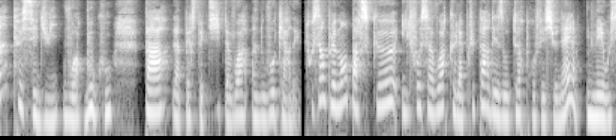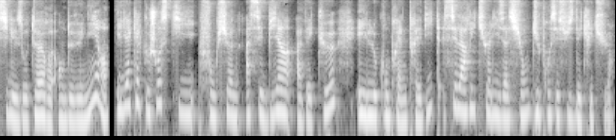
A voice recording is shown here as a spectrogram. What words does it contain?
un peu séduit, voire beaucoup, par la perspective d'avoir un nouveau carnet. Tout simplement parce que il faut savoir que la plupart des auteurs professionnels, mais aussi les auteurs en devenir, il y a quelque chose qui fonctionne assez bien avec eux et ils le comprennent très vite, c'est la ritualisation du processus d'écriture.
